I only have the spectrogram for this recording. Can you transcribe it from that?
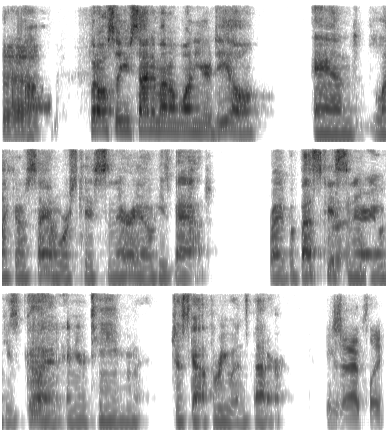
Uh, but also, you signed him on a one-year deal, and like I was saying, worst case scenario, he's bad, right? But best case right. scenario, he's good, and your team just got three wins better. Exactly.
